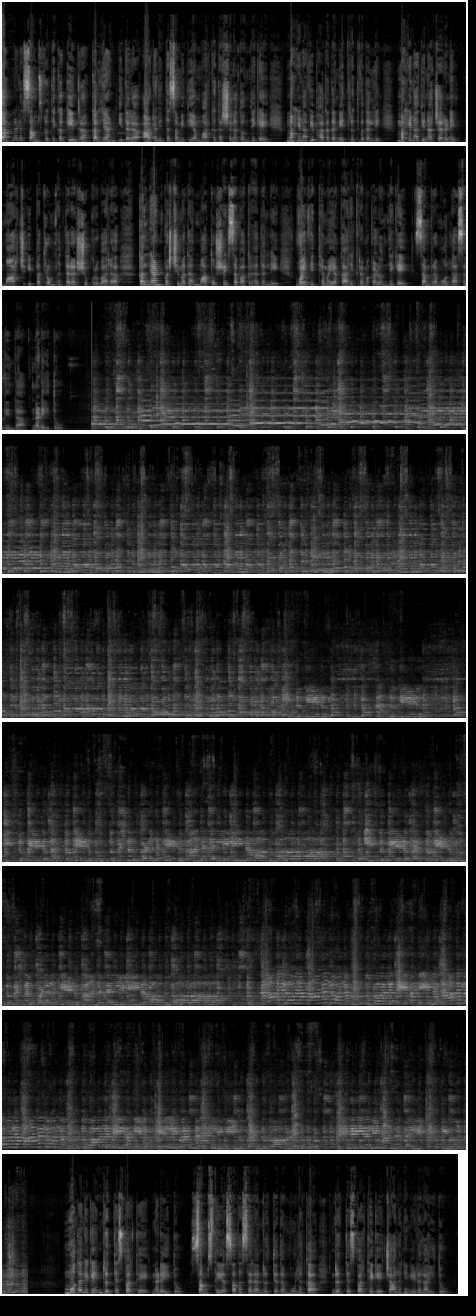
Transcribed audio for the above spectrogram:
ಕನ್ನಡ ಸಾಂಸ್ಕೃತಿಕ ಕೇಂದ್ರ ಕಲ್ಯಾಣ್ ಇದರ ಆಡಳಿತ ಸಮಿತಿಯ ಮಾರ್ಗದರ್ಶನದೊಂದಿಗೆ ಮಹಿಳಾ ವಿಭಾಗದ ನೇತೃತ್ವದಲ್ಲಿ ಮಹಿಳಾ ದಿನಾಚರಣೆ ಮಾರ್ಚ್ ಇಪ್ಪತ್ತೊಂಬತ್ತರ ಶುಕ್ರವಾರ ಕಲ್ಯಾಣ್ ಪಶ್ಚಿಮದ ಮಾತೋಶ್ರೀ ಸಭಾಗೃಹದಲ್ಲಿ ವೈವಿಧ್ಯಮಯ ಕಾರ್ಯಕ್ರಮಗಳೊಂದಿಗೆ ಸಂಭ್ರಮೋಲ್ಲಾಸದಿಂದ ನಡೆಯಿತು. ಮೊದಲಿಗೆ ನೃತ್ಯ ಸ್ಪರ್ಧೆ ನಡೆಯಿತು. ಸಂಸ್ಥೆಯ ಸದಸ್ಯರ ನೃತ್ಯದ ಮೂಲಕ ನೃತ್ಯ ಸ್ಪರ್ಧೆಗೆ ಚಾಲನೆ ನೀಡಲಾಯಿತು.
